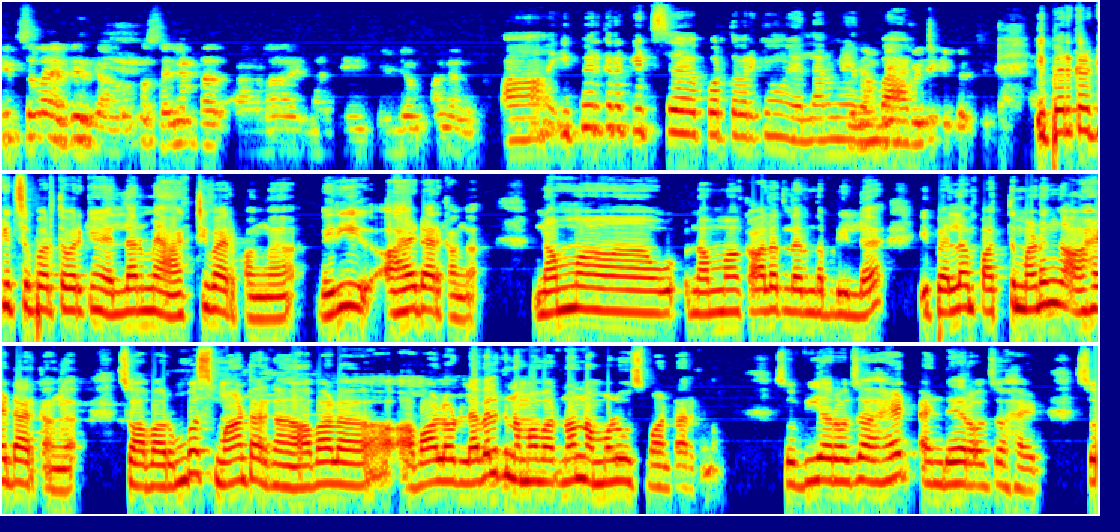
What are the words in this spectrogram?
கிட்ஸ் எல்லாம் எப்படி இருக்காங்க? ரொம்ப சைலண்டா இருக்காங்களா? இல்லாட்டி கொஞ்சம் அங்க இப்போ இருக்கிற கிட்ஸ் பொறுத்த வரைக்கும் எல்லாருமே ரொம்ப இப்ப இருக்கிற கிட்ஸ் பொறுத்த வரைக்கும் எல்லாருமே ஆக்டிவா இருப்பாங்க. வெரி அஹெடா இருக்காங்க. நம்ம நம்ம காலத்துல இருந்தபடி இல்ல. இப்ப எல்லாம் பத்து மடங்கு அஹெடா இருக்காங்க. ஸோ அவ ரொம்ப ஸ்மார்ட்டா இருக்காங்க. அவளை அவளோட லெவலுக்கு நம்ம வரணும் நம்மளும் ஸ்மார்ட்டா இருக்கணும். So we are also head and there also head so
